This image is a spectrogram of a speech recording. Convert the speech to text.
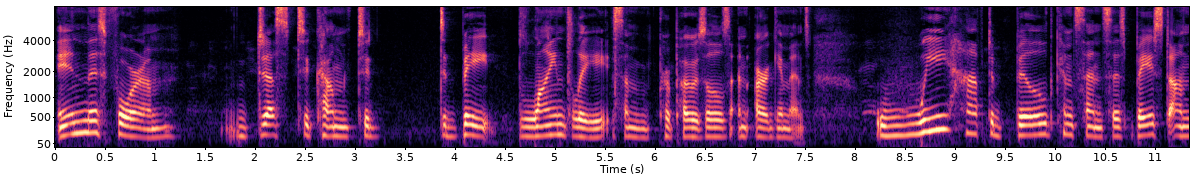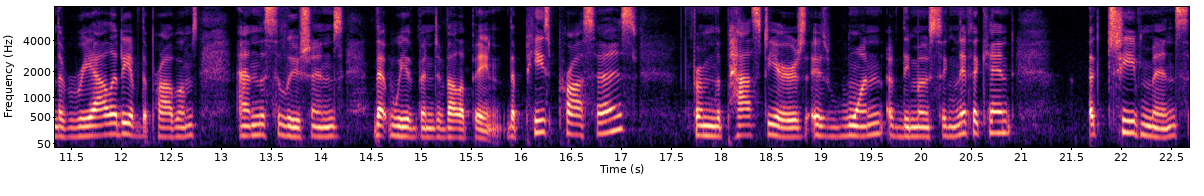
in this forum just to come to debate blindly some proposals and arguments. We have to build consensus based on the reality of the problems and the solutions that we have been developing. The peace process from the past years is one of the most significant achievements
